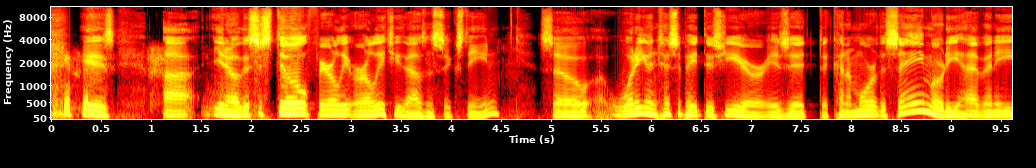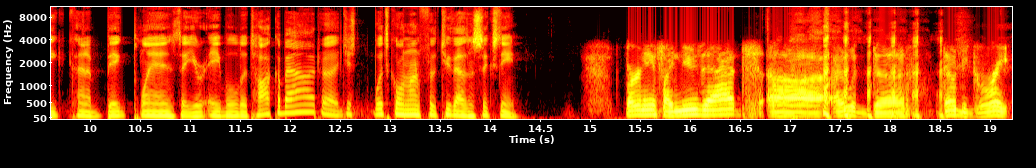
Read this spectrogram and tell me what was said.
is uh, you know this is still fairly early, 2016. So, uh, what do you anticipate this year? Is it kind of more of the same, or do you have any kind of big plans that you're able to talk about? Uh, just what's going on for 2016? Bernie, if I knew that, uh, I would. Uh, that would be great.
